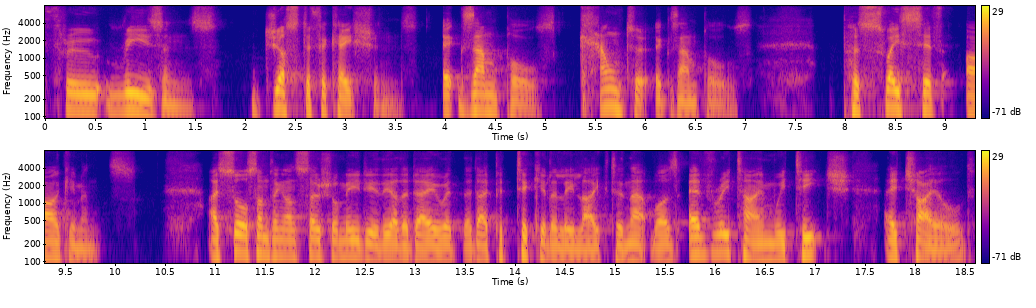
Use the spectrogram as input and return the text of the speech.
through reasons, justifications, examples, counter examples, persuasive arguments. I saw something on social media the other day with, that I particularly liked, and that was every time we teach a child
